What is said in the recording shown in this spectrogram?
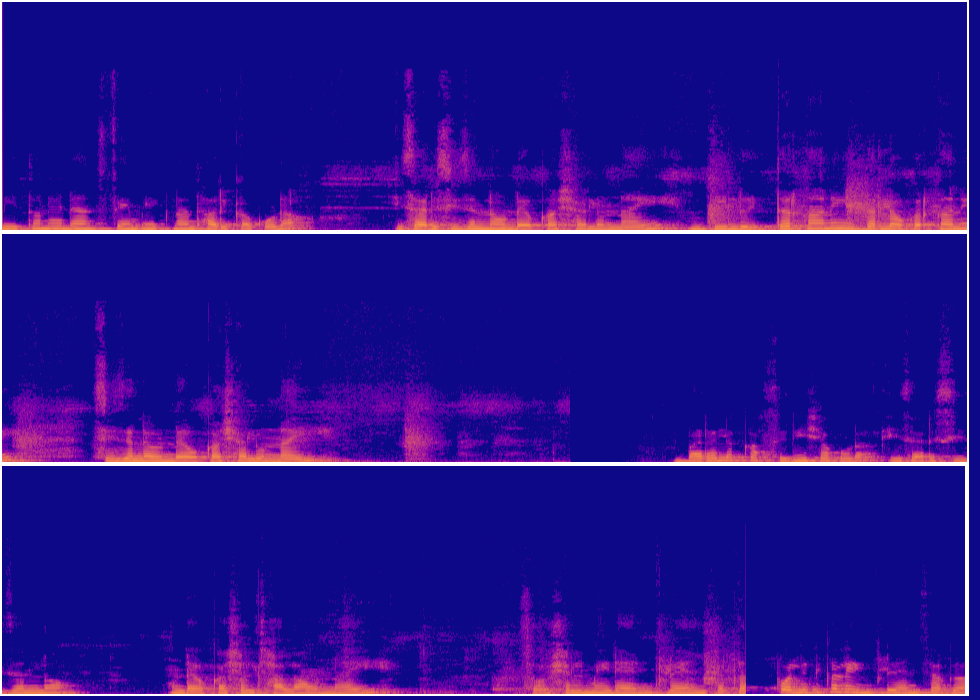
నీతోనే డ్యాన్స్ ఫేమ్ ఏక్నాథ్ హారిక కూడా ఈసారి సీజన్లో ఉండే అవకాశాలు ఉన్నాయి. వీళ్ళు ఇద్దరు కానీ ఇద్దరిలో ఒకరు కానీ సీజన్లో ఉండే అవకాశాలు ఉన్నాయి. బరెలక్క శిరీష కూడా ఈసారి సీజన్లో ఉండే అవకాశాలు చాలా ఉన్నాయి. సోషల్ మీడియా ఇన్ఫ్లుయెన్సర్గా పొలిటికల్ ఇన్ఫ్లుయెన్సర్గా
